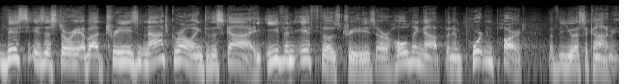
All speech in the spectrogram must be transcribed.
This is a story about trees not growing to the sky, even if those trees are holding up an important part of the U.S. economy.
